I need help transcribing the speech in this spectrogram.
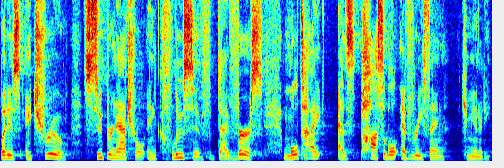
but is a true, supernatural, inclusive, diverse, multi as possible everything community.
